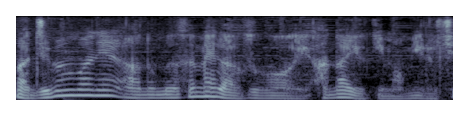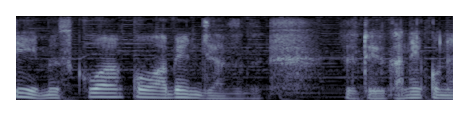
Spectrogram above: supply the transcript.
まあ自分はね、あの娘がすごい花雪も見るし、息子はこうアベンジャーズというかね、この、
